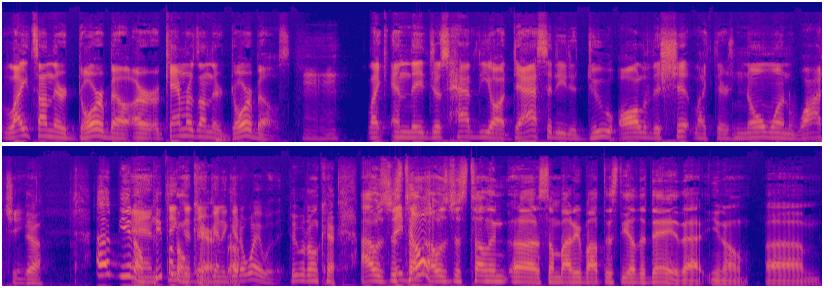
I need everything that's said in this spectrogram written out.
lights on their doorbell or cameras on their doorbells like and they just have the audacity to do all of this shit like there's no one watching Yeah. Uh, you know, people think don't that care. they're gonna bro. get away with it People don't care. I was just tell. I was just telling uh, somebody about this the other day that you know, um,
